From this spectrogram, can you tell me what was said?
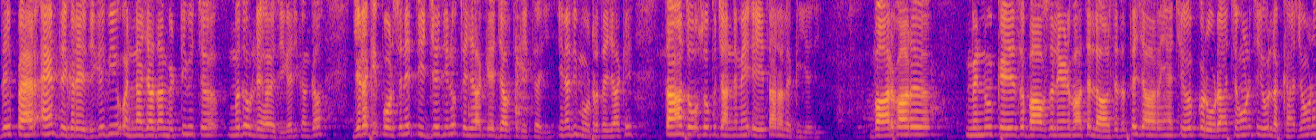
ਦੇ ਪੈਰ ਐਨ ਦਿਖ ਰਹੇ ਸੀਗੇ ਵੀ ਉਹ ਇੰਨਾ ਜ਼ਿਆਦਾ ਮਿੱਟੀ ਵਿੱਚ ਮਧੋਲਿਆ ਹੋਇਆ ਸੀਗਾ ਜੀ ਕੰਗਾ, ਜਿਹੜਾ ਕਿ ਪੁਲਿਸ ਨੇ ਤੀਜੇ ਦਿਨ ਉੱਥੇ ਜਾ ਕੇ ਜ਼ਬਤ ਕੀਤਾ ਜੀ, ਇਹਨਾਂ ਦੀ ਮੋਟਰ ਤੇ ਜਾ ਕੇ, ਤਾਂ 295 ਏ ਧਾਰਾ ਲੱਗੀ ਹੈ ਜੀ। ਵਾਰ-ਵਾਰ ਮੈਨੂੰ ਕੇਸ ਵਾਪਸ ਲੈਣ ਵਾਸਤੇ ਲਾਲਚ ਦਿੱਤੇ ਜਾ ਰਹੇ ਆ ਚਾਹੇ ਉਹ ਕਰੋੜਾਂ ਚ ਹੋਣ ਚਾਹੇ ਉਹ ਲੱਖਾਂ ਚ ਹੋਣ।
